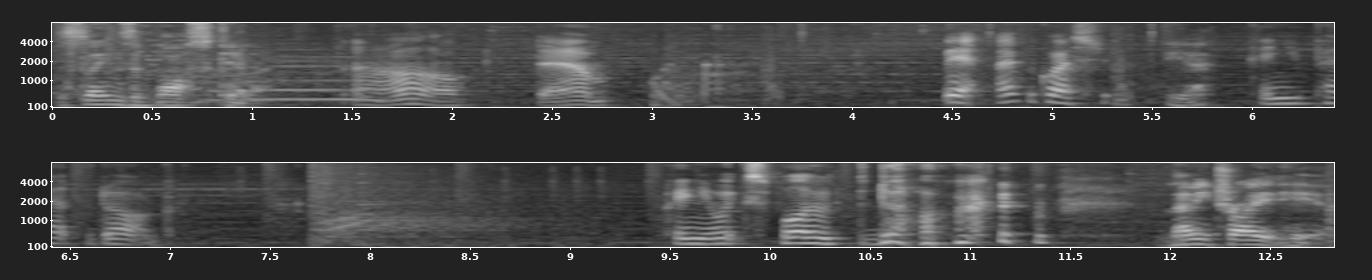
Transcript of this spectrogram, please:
The sling's a boss killer. Oh, damn. Yeah, I have a question. Yeah. Can you pet the dog? Can you explode the dog? Let me try it here.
